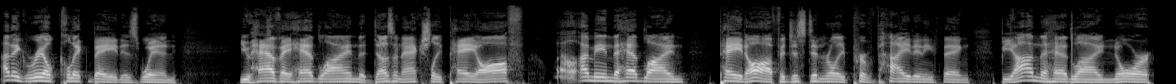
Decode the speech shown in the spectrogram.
I think real clickbait is when you have a headline that doesn't actually pay off. Well, I mean, the headline paid off. It just didn't really provide anything beyond the headline nor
